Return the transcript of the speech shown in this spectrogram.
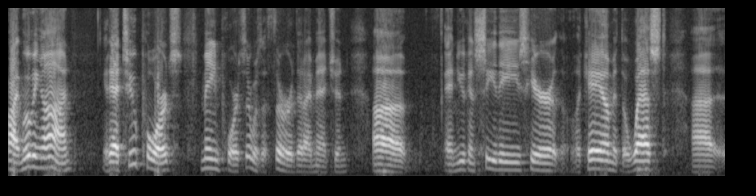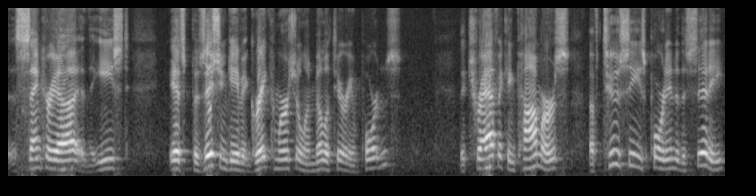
All right, moving on. It had two ports, main ports. There was a third that I mentioned. Uh, and you can see these here, Lechaeum at the west, uh, in the east. Its position gave it great commercial and military importance. The traffic and commerce of two seas poured into the city.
